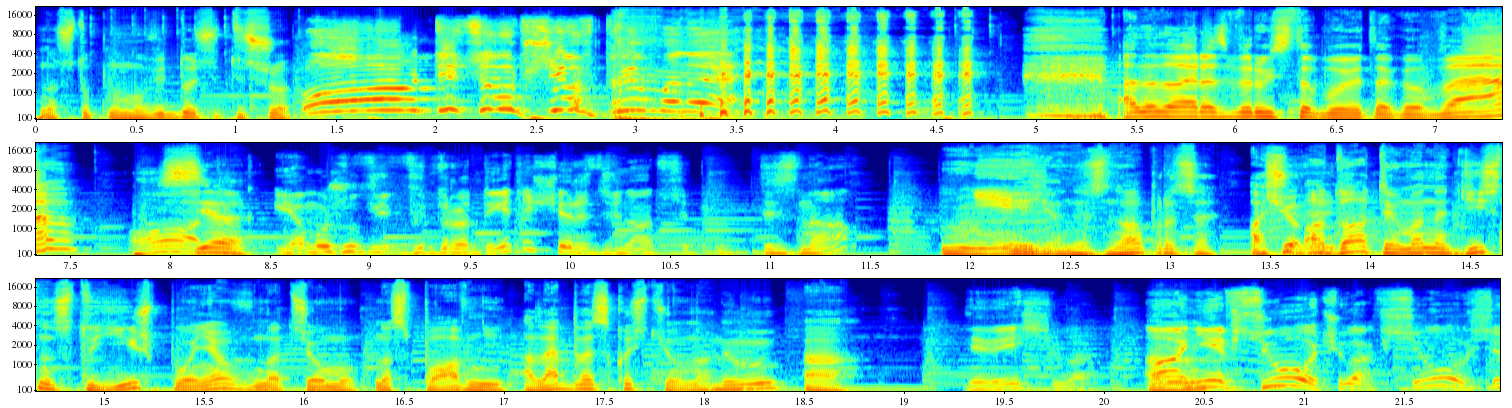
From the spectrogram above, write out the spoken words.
в наступному відосі. Ти що? О, ти це взагалі вбив мене! А ну давай розберусь з тобою тако. Бам! О, Всьо. так я можу ві- відродити через 12 секунд. Ти знав? Ні, я не знав про це. А що, а да, ти в мене дійсно стоїш, поняв, на цьому, на спавні, але без костюма. Ну, А, дивись, чувак. А А, ну. ні, все, чувак, все, все,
